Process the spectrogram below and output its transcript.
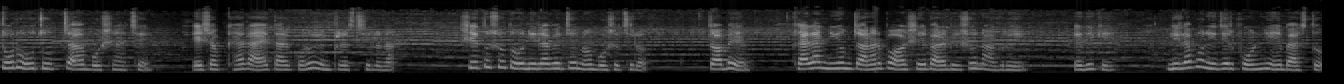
তরু চুপচাপ বসে আছে। এসব খেলায় তার কোনো ইন্টারেস্ট ছিল না। সে তো শুধু নিলামের জন্য বসেছিল। তবে খেলার নিয়ম জানার পর সে এবার ভীষণ আগ্রহী। এদিকে নীলাবও নিজের ফোন নিয়ে ব্যস্ত।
